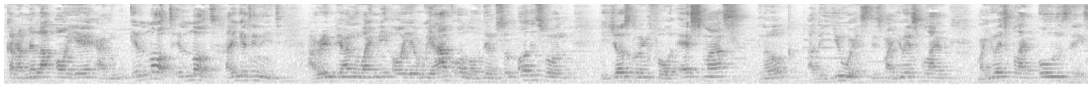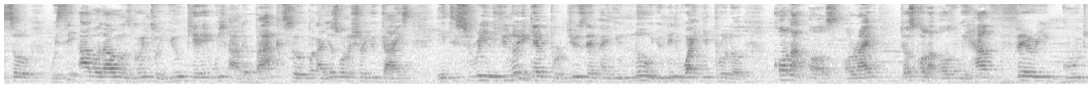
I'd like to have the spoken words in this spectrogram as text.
caramella oil and a lot, a lot. Are you getting it? Arabian wine oil, we have all of them. So all this one is just going for SMAS, you know, at the US. This is my US client. My US client owns this. So we still have other ones going to UK, which are the back. So, but I just want to show you guys, it is real. If you know you can produce them and you know you need whitening product, call at us, all right? Just call at us. We have very good,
